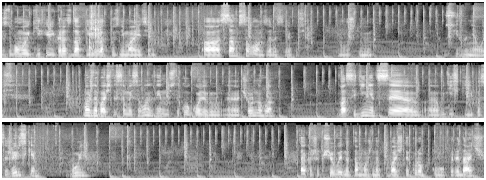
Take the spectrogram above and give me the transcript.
з допомогою яких якраз дах і легко знімається. А сам салон зараз якось налаштую освітлення ось. Можна бачити самий салон, він ось такого кольору е, чорного. Два сидіння це е, водійське і пасажирське, руль. Також, якщо видно, там можна побачити коробку передач.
